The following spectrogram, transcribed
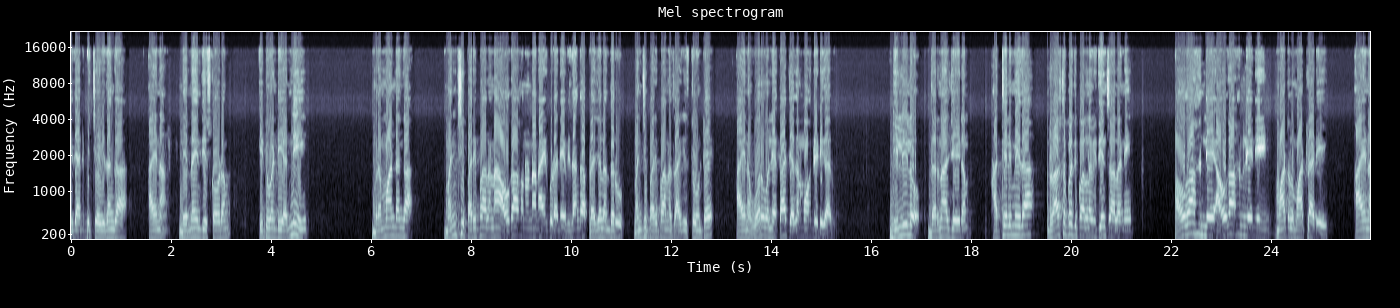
ఇది అనిపించే విధంగా ఆయన నిర్ణయం తీసుకోవడం ఇటువంటి అన్ని బ్రహ్మాండంగా మంచి పరిపాలన అవగాహన ఉన్న నాయకుడు అనే విధంగా ప్రజలందరూ మంచి పరిపాలన సాగిస్తూ ఉంటే ఆయన ఓరవలేక జగన్మోహన్ రెడ్డి గారు ఢిల్లీలో ధర్నాలు చేయడం హత్యల మీద రాష్ట్రపతి పాలన విధించాలని అవగాహన లే అవగాహన లేని మాటలు మాట్లాడి ఆయన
